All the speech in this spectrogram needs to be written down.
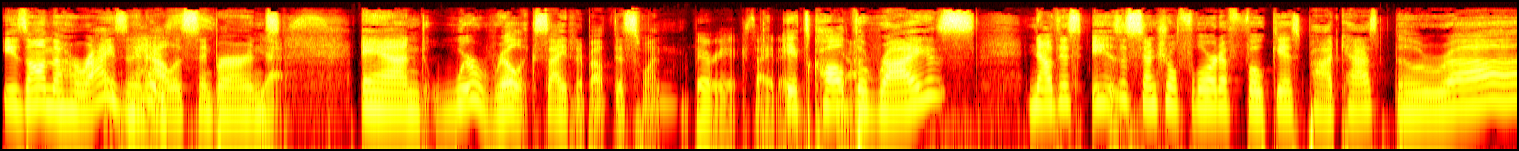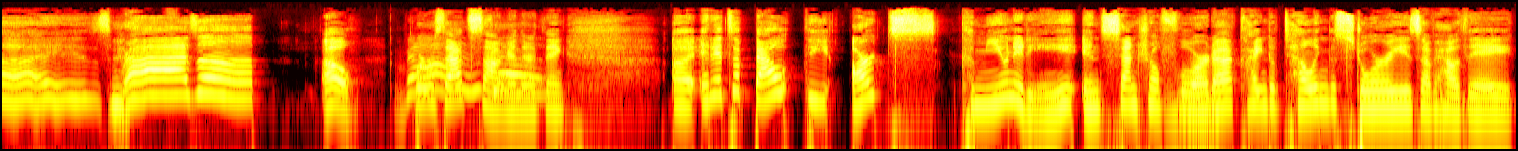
is on the horizon. Yes. Allison Burns, Yes, and we're real excited about this one. very excited. It's called Yeah. The Rise. Now, this is a Central Florida focused podcast. The Rise, Rise Up. Oh, where was that Rise song in their thing? Uh, and it's about the arts community in Central Mm-hmm. Florida, kind of telling the stories of how they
